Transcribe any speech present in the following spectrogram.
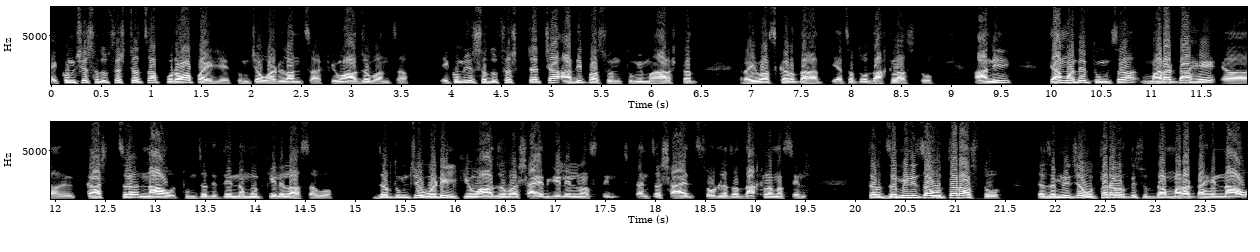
एकोणीशे सदुसष्टचा पुरावा पाहिजे तुमच्या वडिलांचा किंवा आजोबांचा. एकोणीशे सदुसष्टच्या आधीपासून तुम्ही महाराष्ट्रात रहिवास करत आहात याचा तो दाखला असतो. आणि त्यामध्ये तुमचं मराठा हे कास्टचं नाव तुमचं तिथे नमूद केलेलं असावं. जर तुमचे वडील किंवा आजोबा शाळेत गेलेले नसतील त्यांचा शाळेत सोडल्याचा दाखला नसेल तर जमिनीचा उतारा असतो. त्या जमिनीच्या उतारावरती सुद्धा मराठा हे नाव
